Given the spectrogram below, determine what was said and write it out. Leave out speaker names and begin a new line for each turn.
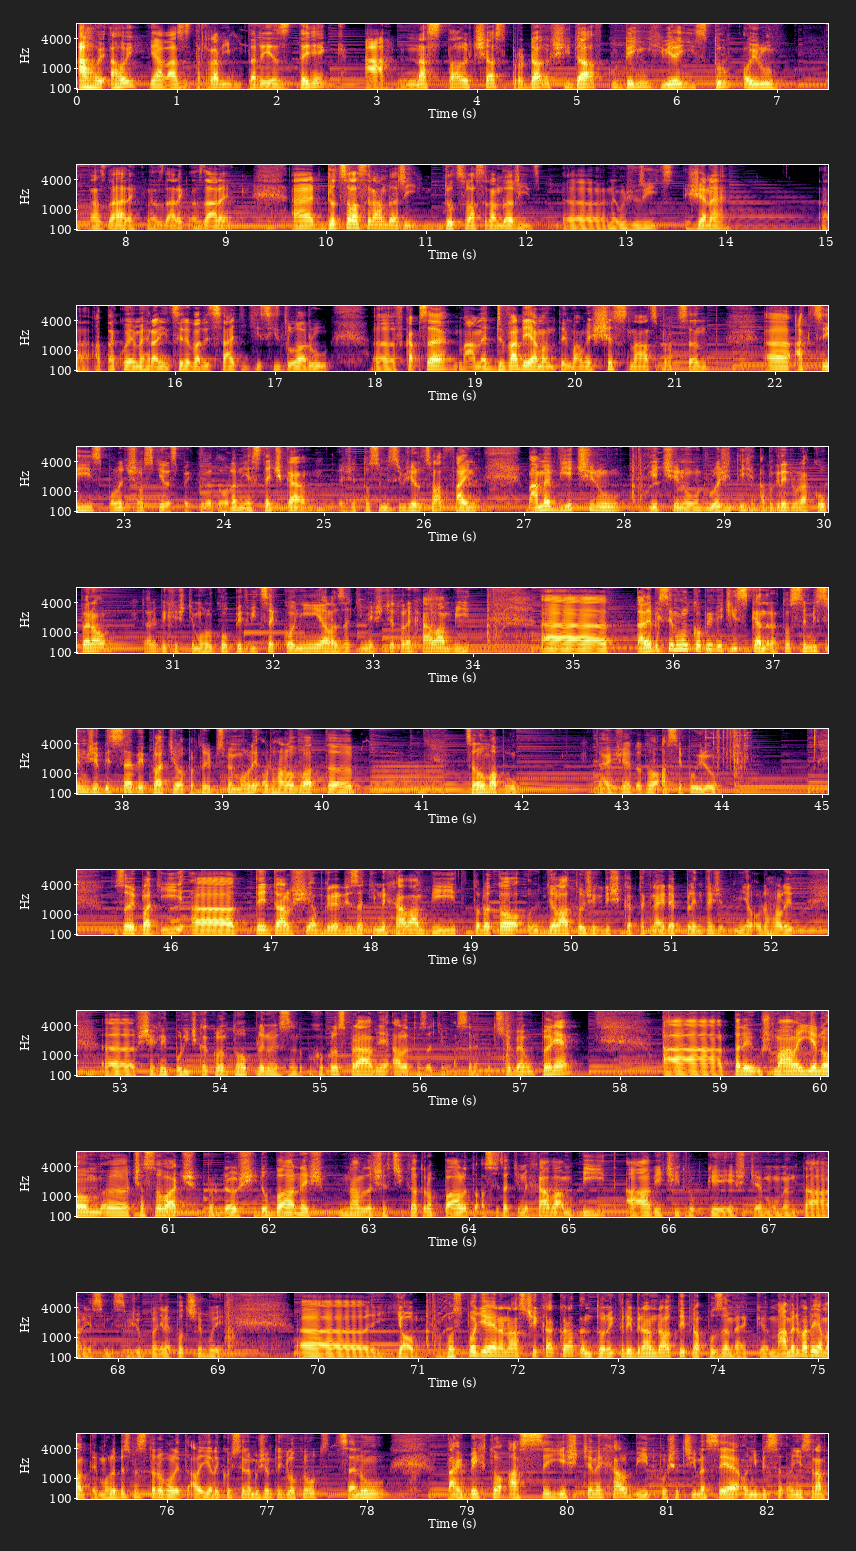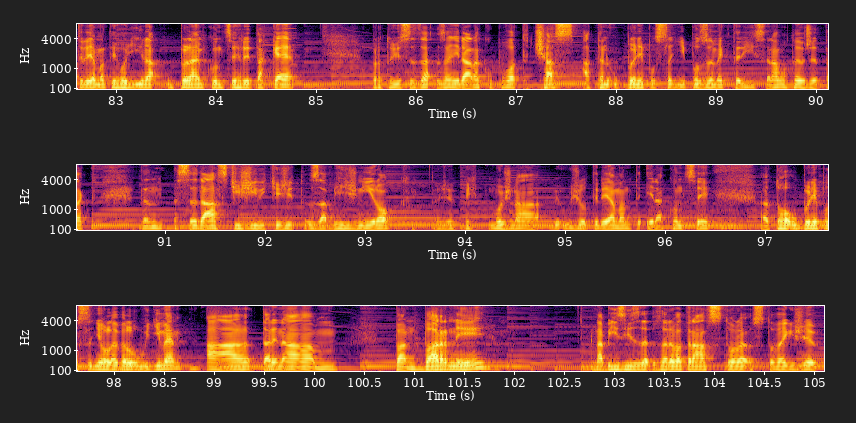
Ahoj, ahoj, já vás zdravím, tady je Zdeněk a nastal čas pro další dávku denních videí z Turm Oilu. Nazdárek, nazdárek, nazdárek. E, docela se nám daří, docela se nám daří, e, nemůžu říct, že ne. E, atakujeme hranici 90 tisíc dolarů e, v kapse, máme dva diamanty, máme 16% Eh, akcí společnosti, respektive tohle městečka, takže to si myslím, že je docela fajn. Máme většinu, většinu důležitých upgradeů nakoupeno, tady bych ještě mohl koupit více koní, ale zatím ještě to nechávám být. Tady bych si mohl koupit větší skener, to si myslím, že by se vyplatilo, protože bychom mohli odhalovat celou mapu. Takže do toho asi půjdu. Se vyplatí. Uh, ty další upgradey zatím nechávám být. Tohle to dělá to, že když krtek najde plyn, takže by měl odhalit uh, všechny políčka kolem toho plynu, jestli jsem to pochopil správně, ale to zatím asi nepotřebujeme úplně. A tady už máme jenom uh, časovač pro delší doba, než nám začne stříkat ropa, ale to asi zatím nechávám být a větší trubky ještě momentálně si myslím, že úplně nepotřebuji. Uh, jo, v hospodě na nás čeká akorát ten Tony, který by nám dal tip na pozemek. Máme dva diamanty, mohli bychom si to dovolit, ale jelikož si nemůžeme teď loknout cenu, tak bych to asi ještě nechal být, pošetříme si je, oni, by se, oni se nám ty diamanty hodí na úplném konci hry také, protože se za, za ně dá nakupovat čas a ten úplně poslední pozemek, který se nám otevře, tak ten se dá stíží vytěžit za běžný rok, takže bych možná využil ty diamanty i na konci eh, toho úplně posledního levelu, uvidíme. A tady nám pan Barney nabízí za 19 stovek, že uh,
